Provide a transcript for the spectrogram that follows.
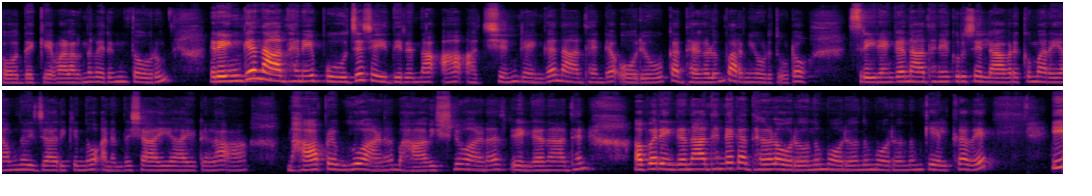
കോതയ്ക്ക് വളർന്നു വരും തോറും രംഗനാഥനെ പൂജ ചെയ്തിരുന്ന ആ അച്ഛൻ രംഗനാഥന്റെ ഓരോ കഥകളും പറഞ്ഞു കൊടുത്തു കേട്ടോ ശ്രീരംഗനാഥനെ കുറിച്ച് എല്ലാവർക്കും അറിയാമെന്ന് വിചാരിക്കുന്നു. അനന്തശായി ആയിട്ടുള്ള ആ മഹാപ്രഭുവാണ് മഹാവിഷ്ണുവാണ് രംഗനാഥൻ. അപ്പോൾ രംഗനാഥന്റെ കഥകൾ ഓരോന്നും ഓരോന്നും ഓരോന്നും കേൾക്കവേ. ഈ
